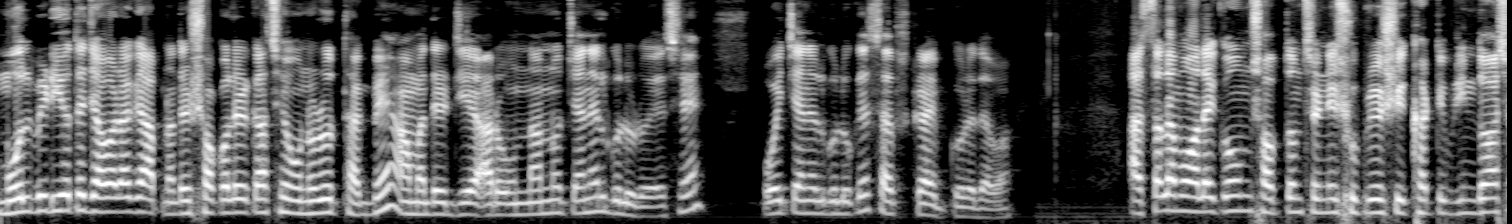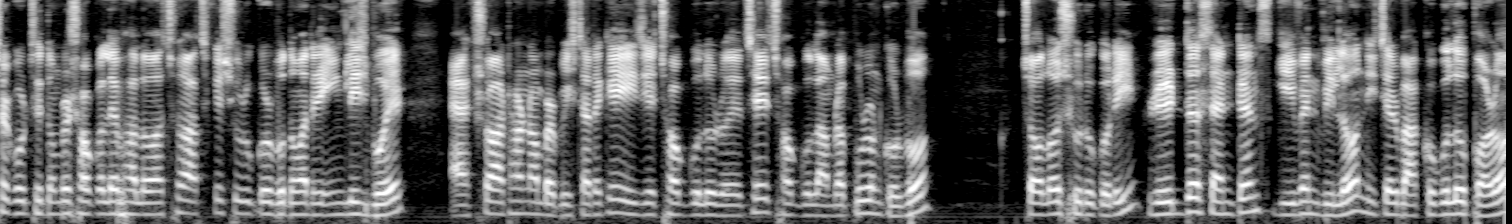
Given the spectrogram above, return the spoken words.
মূল ভিডিওতে যাওয়ার আগে আপনাদের সকলের কাছে অনুরোধ থাকবে, আমাদের যে আরও অন্যান্য চ্যানেলগুলো রয়েছে, ওই চ্যানেলগুলোকে সাবস্ক্রাইব করে দেওয়া। আসসালামু আলাইকুম, সপ্তম শ্রেণির সুপ্রিয় শিক্ষার্থীবৃন্দ, আশা করছি তোমরা সকলে ভালো আছো। আজকে শুরু করব তোমাদের ইংলিশ বইয়ের একশো আঠারো নম্বর পৃষ্ঠা থেকে। এই যে ছকগুলো রয়েছে, ছকগুলো আমরা পূরণ করব। চলো শুরু করি। Read the sentence given below নিচের বাক্যগুলো পড়ো।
